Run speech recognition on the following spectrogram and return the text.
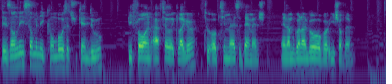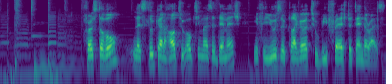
There's only so many combos that you can do before and after the clagger to optimize the damage and I'm gonna go over each of them. First of all, let's look at how to optimize the damage if you use the clagger to refresh the tenderize.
